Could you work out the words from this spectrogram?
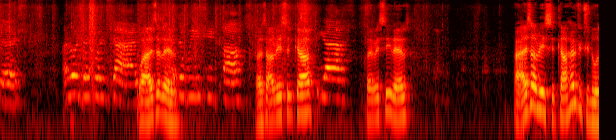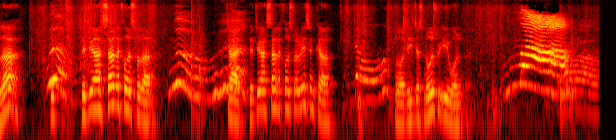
says. I know this one says. What is it then? The wheezy car. Oh, is it a racing car? Yeah. Let me see then. It is a racing car. How did you know that? Woo! Did you ask Santa Claus for that? Jack, did you ask Santa Claus for a racing car? No. Oh, he just knows what you want. Wow! Wow.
